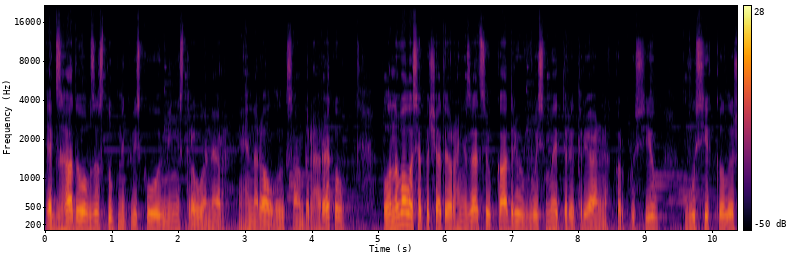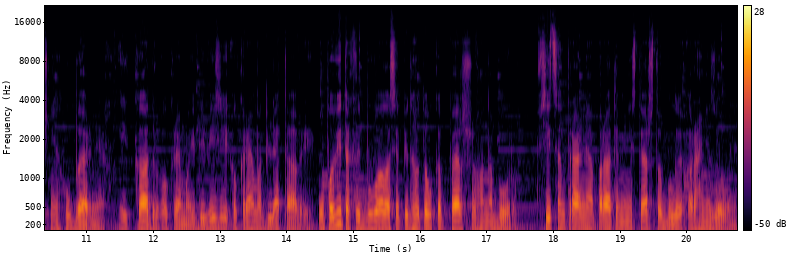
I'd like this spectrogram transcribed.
Як згадував заступник військового міністра УНР генерал Олександр Греков, планувалося почати організацію кадрів восьми територіальних корпусів в усіх колишніх губерніях і кадр окремої дивізії окремо для Таврії. У повітах відбувалася підготовка першого набору. Всі центральні апарати міністерства були організовані.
